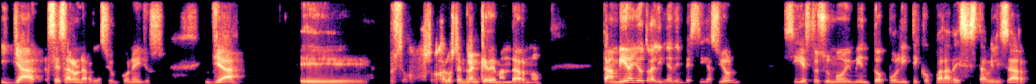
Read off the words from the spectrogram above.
Y ya cesaron la relación con ellos. Ya, eh, pues ojalá los tendrán que demandar, ¿no? También hay otra línea de investigación. Si esto es un movimiento político para desestabilizar,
